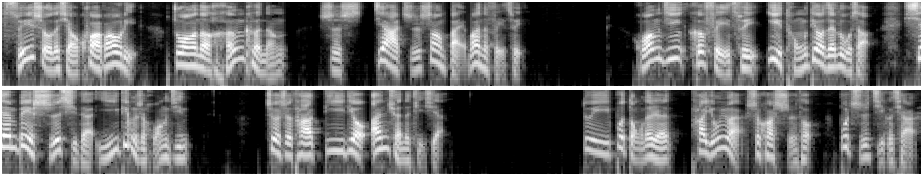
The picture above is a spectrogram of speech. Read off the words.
随手的小挎包里装的很可能是价值上百万的翡翠。黄金和翡翠一同掉在路上，先被拾起的一定是黄金。这是他低调安全的体现。对不懂的人，他永远是块石头，不值几个钱儿。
